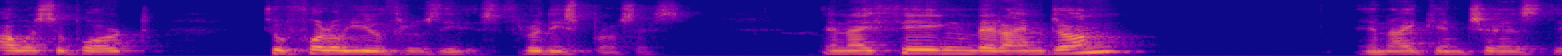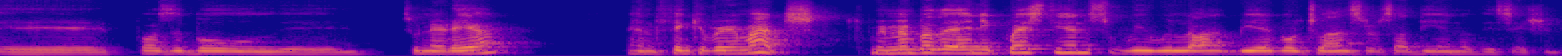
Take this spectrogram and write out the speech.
our support to follow you through this, through this process. And I think that I'm done and I can just uh, possible uh, to Nerea. And thank you very much. Remember that any questions, we will uh, be able to answer at the end of the session.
